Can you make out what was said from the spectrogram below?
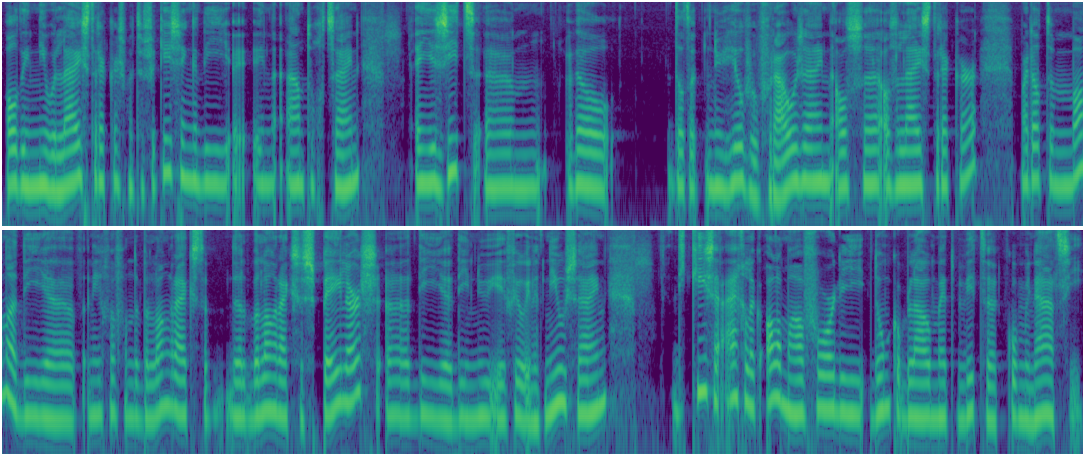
al die nieuwe lijsttrekkers, met de verkiezingen die in aantocht zijn. En je ziet um, wel dat er nu heel veel vrouwen zijn als, uh, als lijsttrekker. Maar dat de mannen die, uh, in ieder geval van de belangrijkste, de belangrijkste spelers, uh, die, die nu veel in het nieuws zijn, die kiezen eigenlijk allemaal voor die donkerblauw met witte combinatie.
